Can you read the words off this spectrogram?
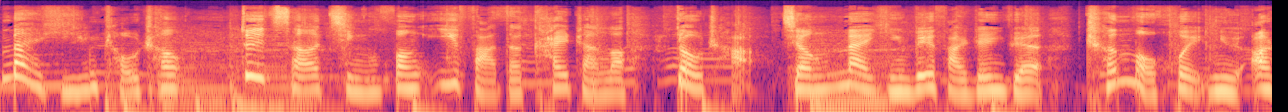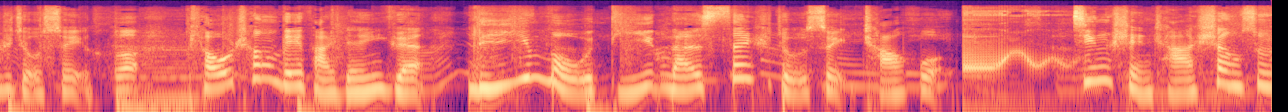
卖淫嫖娼。对此啊，警方依法的开展了调查，将卖淫违法人员陈某慧（女，二十九岁）和嫖娼违法人员李某迪（男，三十九岁）查获。经审查，上诉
